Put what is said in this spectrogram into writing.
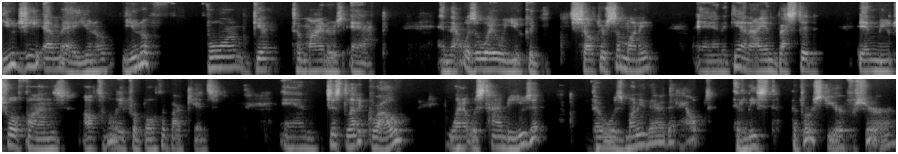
UGMA, you know, Uniform Gift to Minors Act. And that was a way where you could shelter some money. And again, I invested in mutual funds ultimately for both of our kids and just let it grow. When it was time to use it, there was money there that helped at least the first year for sure,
